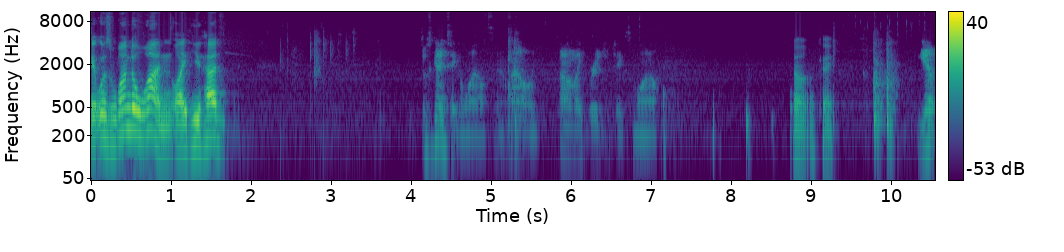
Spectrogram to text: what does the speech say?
It was one to one. Like you had. It was gonna take a while. So I don't like. I don't like bridge. It takes a while. Oh, okay. Yep.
